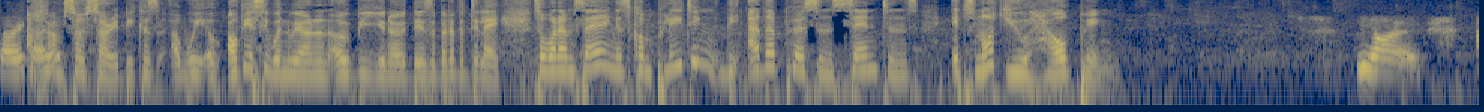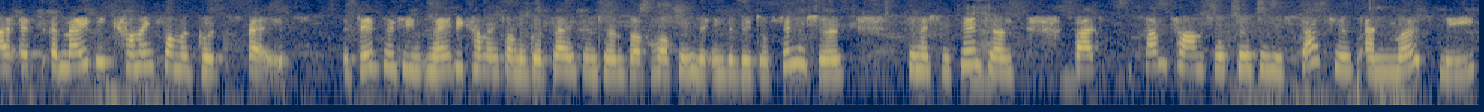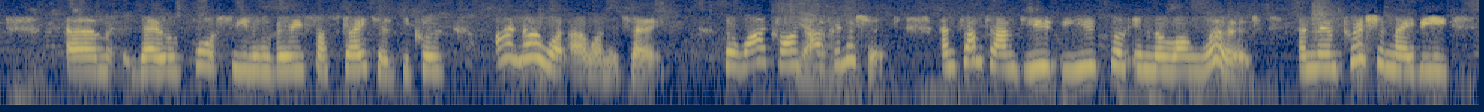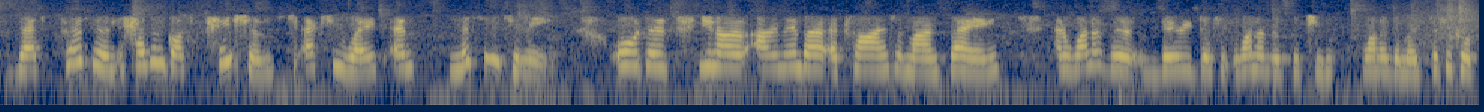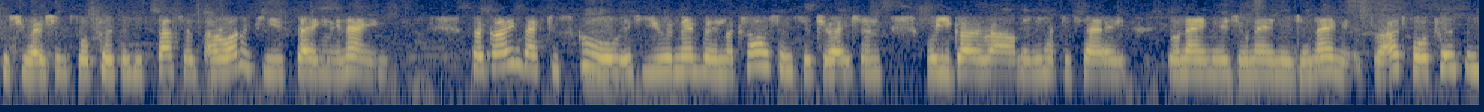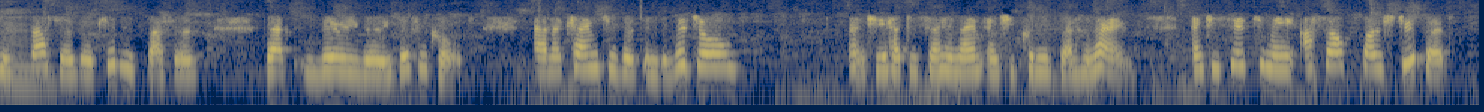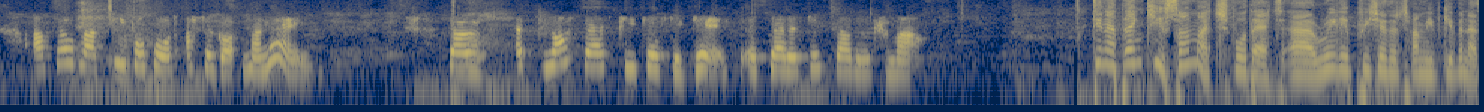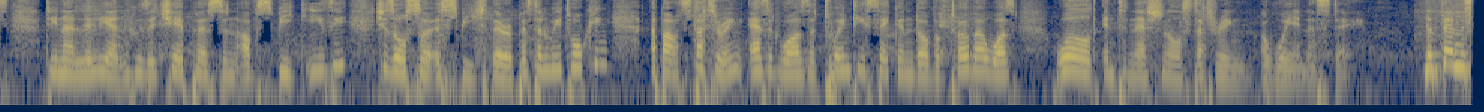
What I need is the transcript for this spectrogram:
Sorry, oh, I'm so sorry because uh, we obviously when we're on an OB, you know, there's a bit of a delay. So what I'm saying is completing the other person's sentence. It's not you helping. No, I, it, it may be coming from a good space. It definitely may be coming from a good place in terms of helping the individual finishers finish the sentence, but sometimes for a person who stutters, and mostly, um, they report feeling very frustrated because I know what I want to say. So why can't yeah. I finish it? And sometimes you, you fill in the wrong word. And the impression may be that person hasn't got patience to actually wait and listen to me. Or does, you know, I remember a client of mine saying, and one of the very diffi- one of the situ- one of the most difficult situations for a person who stutters, ironically, is saying their name. So going back to school, if you remember in the classroom situation where you go around and you have to say your name is, your name is, your name is, right? For a person who mm. stutters or a kid who stutters, that's very, very difficult. And I came to this individual and she had to say her name and she couldn't say her name. And she said to me, I felt so stupid. I felt like people thought I forgot my name. So it's not that people forget, it's that it just doesn't come out. Dina, thank you so much for that. Uh, really appreciate the time you've given us. Dina Lilian, who's a chairperson of Speakeasy. She's also a speech therapist. And we're talking about stuttering as it was the 22nd of October was World International Stuttering Awareness Day. The famous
